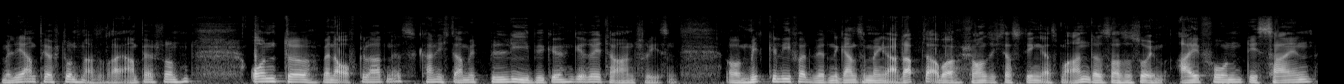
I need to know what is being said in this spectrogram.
mAh, also 3 Ampere-Stunden. Und äh, wenn er aufgeladen ist, kann ich damit beliebige Geräte anschließen. Äh, mitgeliefert werden eine ganze Menge Adapter, aber schauen Sie sich das Ding erstmal an. Das ist also so im iPhone-Design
